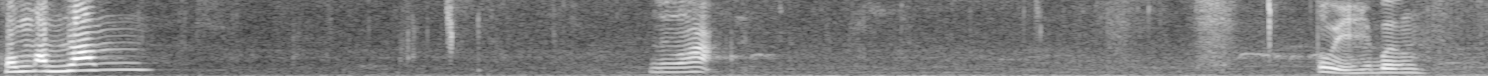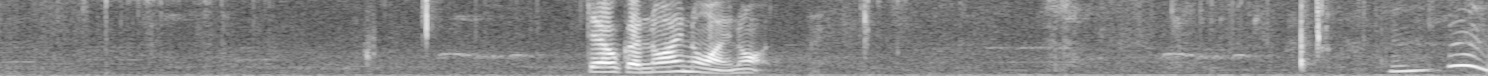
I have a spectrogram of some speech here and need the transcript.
ขมอำล้ำเนื้อ ตุ๋ยให้เบิงแจ่วกันน้อยหน่อยเนาะอืม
